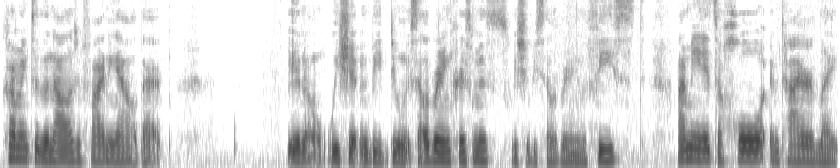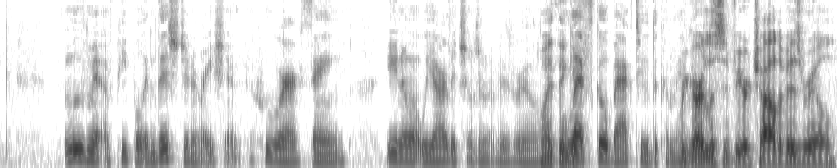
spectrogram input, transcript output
coming to the knowledge of finding out that you know we shouldn't be doing celebrating christmas we should be celebrating the feast. I mean it's a whole entire like movement of people in this generation who are saying you know what we are the children of israel Well, I think let's go back to the commandments Regardless if you're a child of Israel,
